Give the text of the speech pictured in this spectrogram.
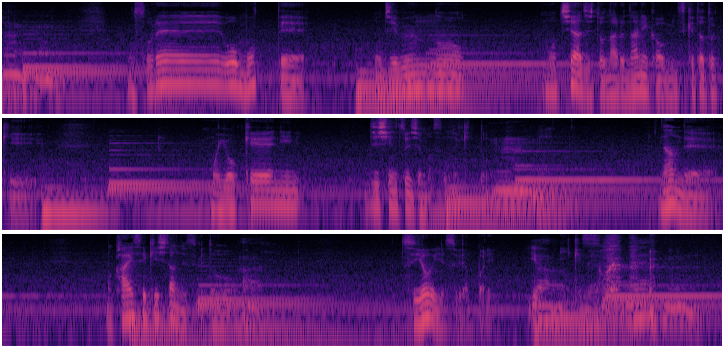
うん。もうそれを持ってもう自分の持ち味となる何かを見つけた時もう余計に自信ついちゃいますよねきっと。う、ん、なんで、まあ解析したんですけどは強いですよやっぱり。いいやイケメンは。ね。うん。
